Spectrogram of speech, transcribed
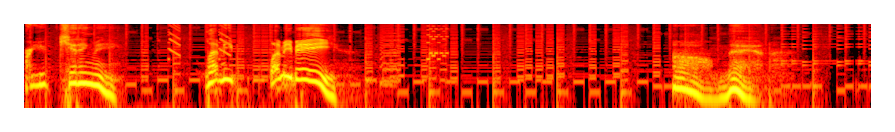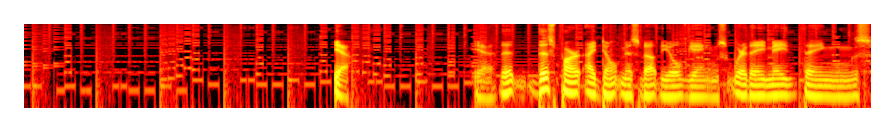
Are you kidding me? Let me let me be! Oh, man. Yeah. Yeah, the, this part I don't miss about the old games, where they made things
